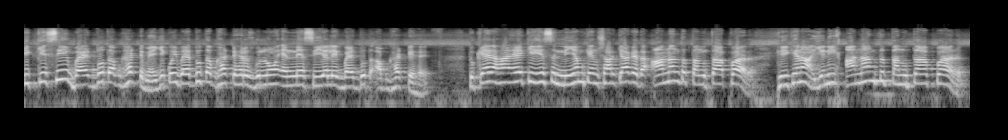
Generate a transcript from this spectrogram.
कि किसी वैद्युत अपघट्य में, ये कोई वैद्युत अपघट्य है रसगुल्लों NaCl एक वैद्युत अपघट्य है। तो कह रहा है कि इस नियम के अनुसार क्या कहता है? अनंत तनुता पर। ठीक है ना? यानी अनंत तनुता पर।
